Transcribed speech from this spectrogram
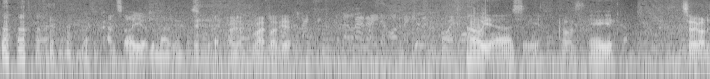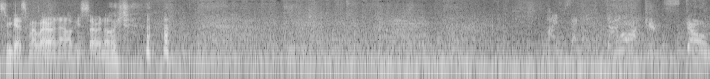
Whereabouts are you at the moment? I'm right above you. Oh yeah, I see you. God. Here you come. So God, if someone gets my wear right now, I'll be so annoyed. Stone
